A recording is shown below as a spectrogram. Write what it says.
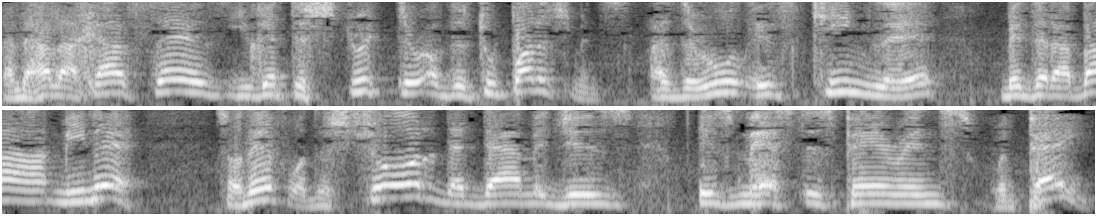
And the halakha says you get the stricter of the two punishments, as the rule is kimle bedraba mine. So therefore, the shor that damages his master's parents would pay.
